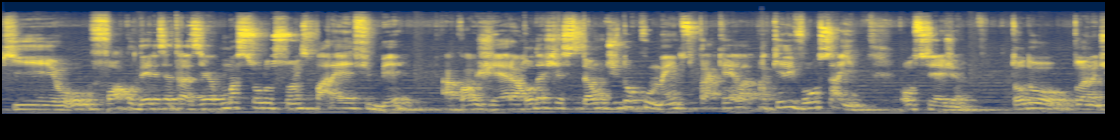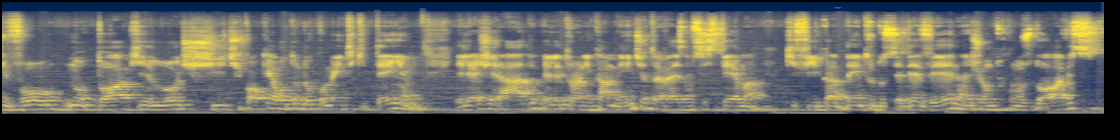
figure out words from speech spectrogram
que o, o foco deles é trazer algumas soluções para a FB, a qual gera toda a gestão de documentos para aquele voo sair. Ou seja, todo o plano de voo, no toque, load sheet, qualquer outro documento que tenha, ele é gerado eletronicamente através de um sistema que fica dentro do CDV, né, junto com os DOVs.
